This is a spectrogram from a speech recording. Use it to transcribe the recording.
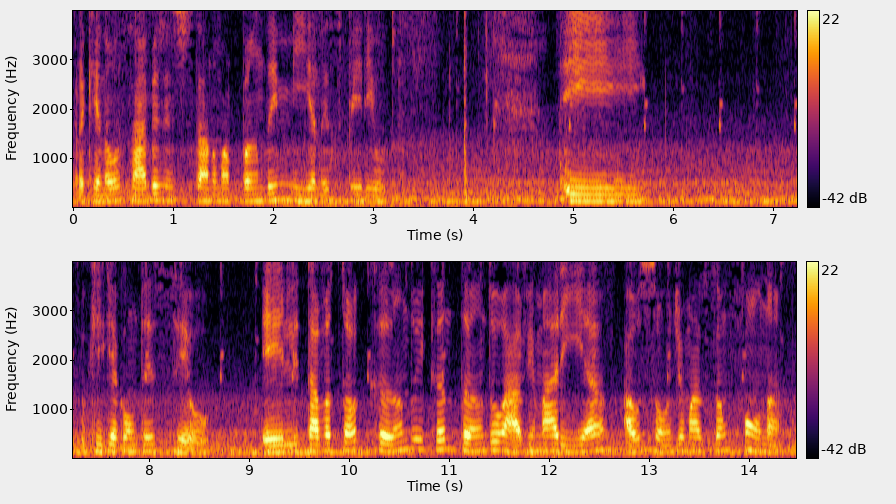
Para quem não sabe, a gente está numa pandemia nesse período. E o que que aconteceu? Ele estava tocando e cantando Ave Maria ao som de uma sanfona.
